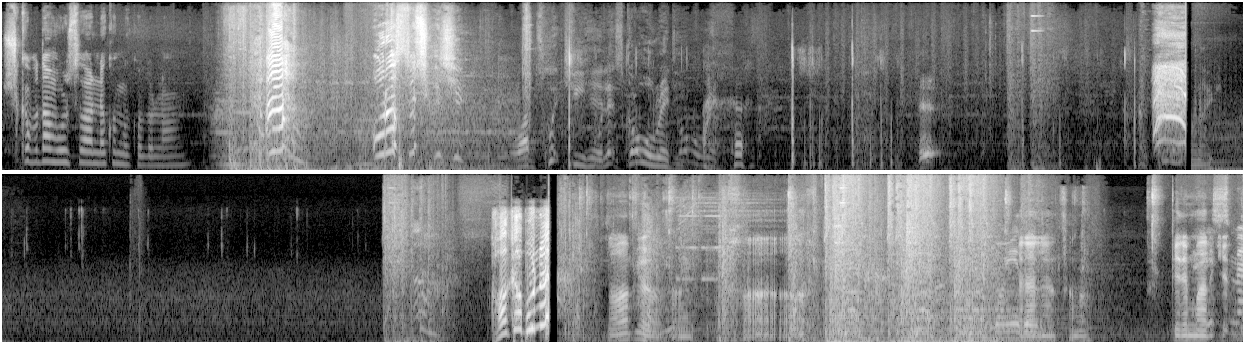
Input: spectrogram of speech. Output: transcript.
Şu kapıdan vursalar ne komik olur lan. Ah! Orospu çocuğu. Kanka bu ne? Ne yapıyor? Helal lan sana. Biri market. Düşman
